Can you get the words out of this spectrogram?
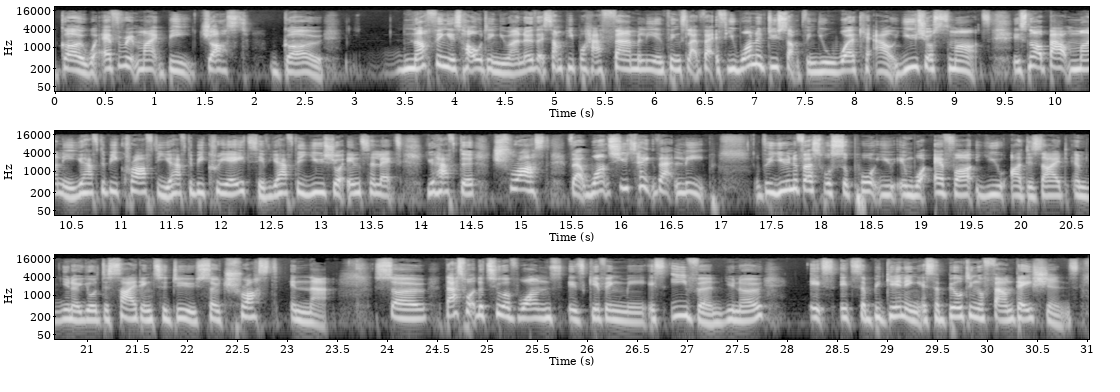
Go. Whatever it might be just go nothing is holding you. I know that some people have family and things like that. If you want to do something, you'll work it out. Use your smarts. It's not about money. You have to be crafty. You have to be creative. You have to use your intellect. You have to trust that once you take that leap, the universe will support you in whatever you are decide and you know you're deciding to do. So trust in that. So that's what the two of wands is giving me. It's even, you know, it's it's a beginning it's a building of foundations.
